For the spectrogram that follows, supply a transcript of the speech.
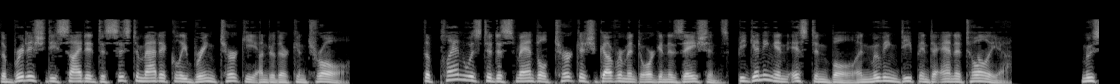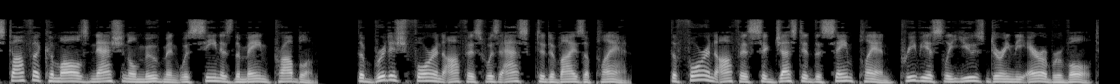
the British decided to systematically bring Turkey under their control. The plan was to dismantle Turkish government organizations, beginning in Istanbul and moving deep into Anatolia. Mustafa Kemal's national movement was seen as the main problem. The British Foreign Office was asked to devise a plan. The Foreign Office suggested the same plan previously used during the Arab Revolt.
